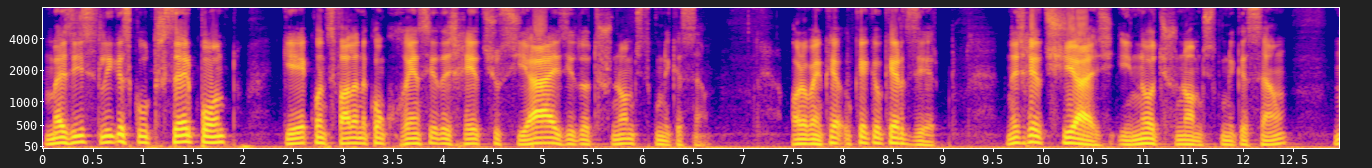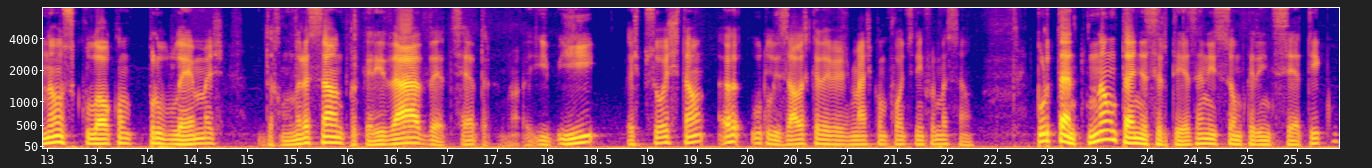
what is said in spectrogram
mas isso liga-se com o terceiro ponto, que é quando se fala na concorrência das redes sociais e de outros fenómenos de comunicação. Ora bem, o que, é, o que é que eu quero dizer? Nas redes sociais e noutros fenómenos de comunicação não se colocam problemas de remuneração, de precariedade, etc. E, e as pessoas estão a utilizá-las cada vez mais como fontes de informação. Portanto, não tenho a certeza, nisso sou um bocadinho cético,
